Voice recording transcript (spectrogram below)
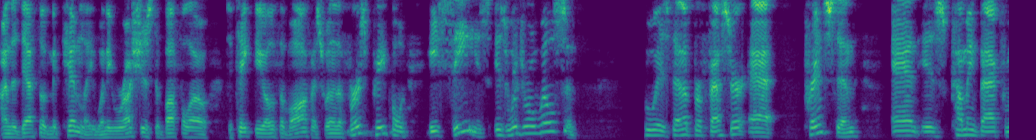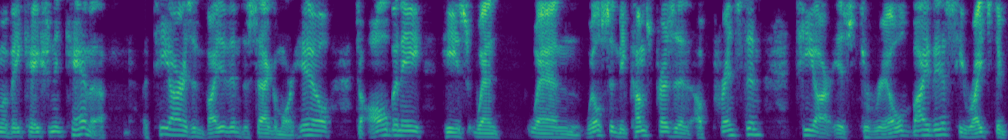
on the death of McKinley, when he rushes to Buffalo to take the oath of office, one of the first people he sees is Woodrow Wilson, who is then a professor at Princeton and is coming back from a vacation in Canada. A TR has invited him to Sagamore Hill, to Albany. He's when when Wilson becomes president of Princeton. TR is thrilled by this. He writes to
